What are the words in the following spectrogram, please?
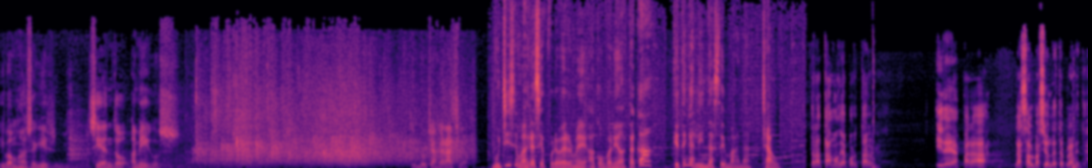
y vamos a seguir siendo amigos. Y muchas gracias. Muchísimas gracias por haberme acompañado hasta acá. Que tengas linda semana. Chao. Tratamos de aportar ideas para la salvación de este planeta.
